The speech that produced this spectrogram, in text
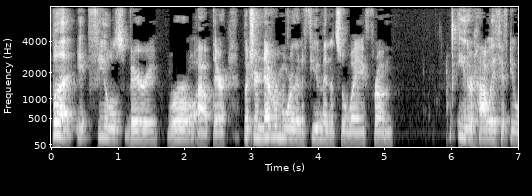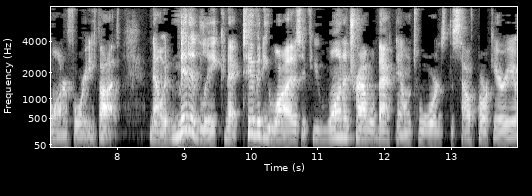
but it feels very rural out there. But you're never more than a few minutes away from either Highway 51 or 485. Now, admittedly, connectivity-wise, if you want to travel back down towards the South Park area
